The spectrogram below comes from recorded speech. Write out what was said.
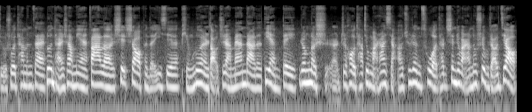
比如说，他们在论坛上面发了 shit shop 的一些评论，导致 Amanda 的店被扔了屎之后，他就马上想要去认错，他甚至晚上都睡不着觉。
